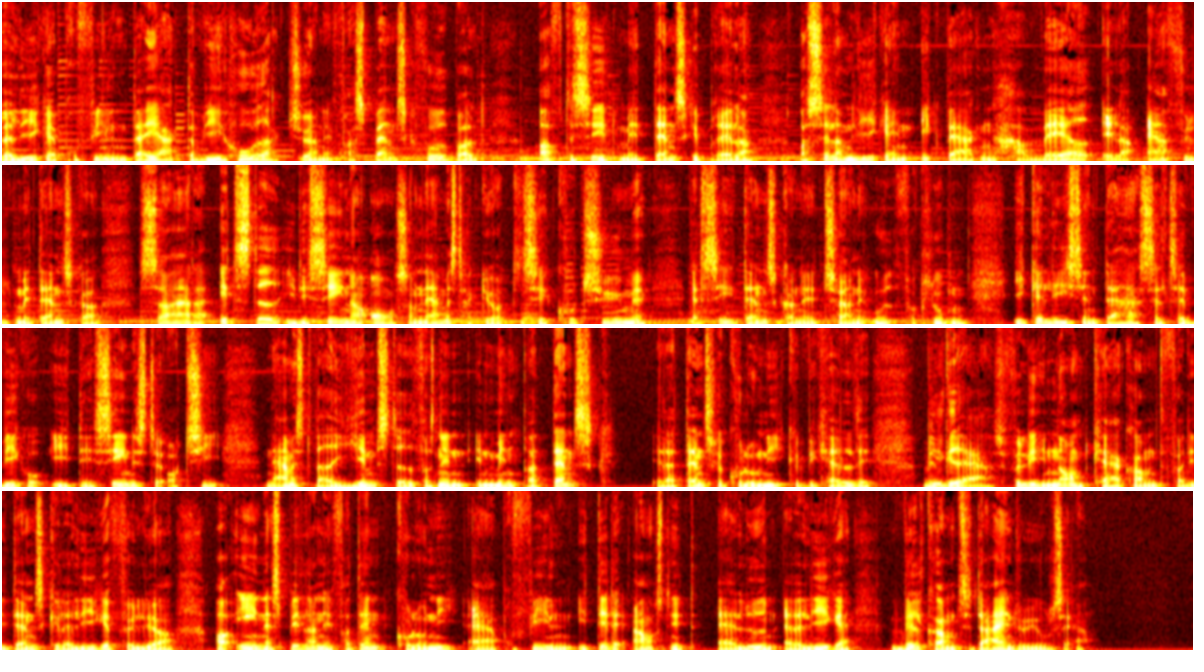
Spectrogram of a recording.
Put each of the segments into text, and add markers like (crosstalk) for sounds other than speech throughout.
La Liga-profilen, der jagter vi hovedaktørerne fra spansk fodbold, ofte set med danske briller, og selvom ligaen ikke hverken har været eller er fyldt med danskere, så er der et sted i de senere år, som nærmest har gjort det til kutyme at se danskerne tørne ud for klubben. I Galicien, der har Celta Vigo i det seneste årti nærmest været hjemsted for sådan en, en mindre dansk eller danske koloni, kan vi kalde det, hvilket er selvfølgelig enormt kærkommet for de danske La Liga-følgere, og en af spillerne fra den koloni er profilen i dette afsnit af Lyden af La Liga. Velkommen til dig, Andrew Julesager.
